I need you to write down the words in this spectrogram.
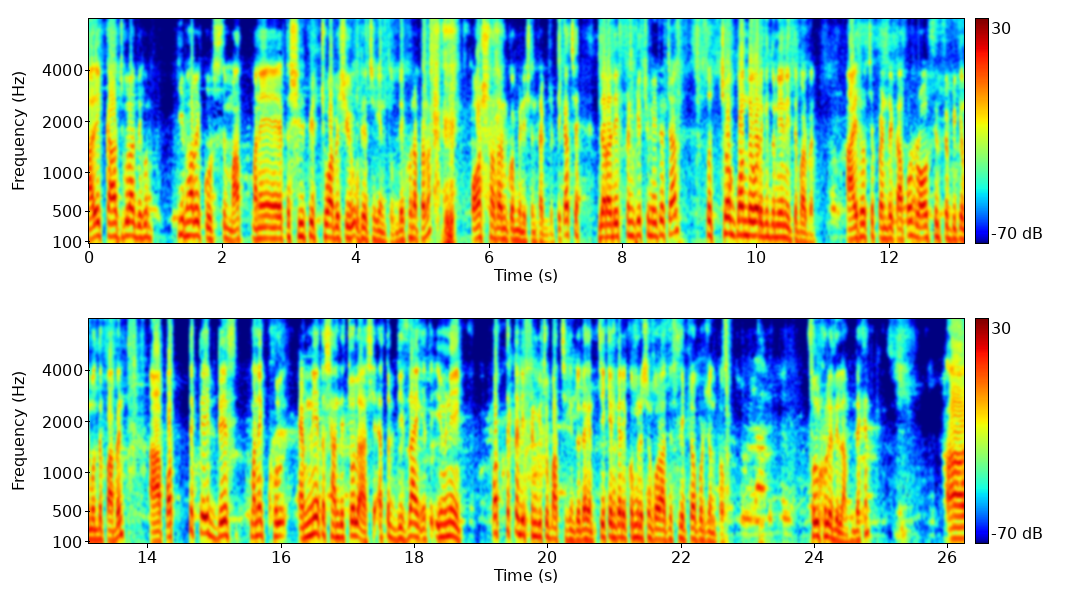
আর এই কাজগুলা দেখুন, কীভাবে করছে মানে একটা শিল্পীর ছোঁয়া বেশি উঠেছে কিন্তু। দেখুন আপনারা, অসাধারণ কম্বিনেশন থাকবে, ঠিক আছে? যারা ডিফারেন্ট কিছু নিতে চান, তো চোখ বন্ধ করে কিন্তু নিয়ে নিতে পারবেন। আর এটা হচ্ছে প্যান্টের কাপড় র সিল্ক ফেব্রিকের মধ্যে পাবেন। আর প্রত্যেকটা এই ড্রেস মানে খুল এমনি একটা শান্তি চলে আসে, এত ডিজাইন এত ইউনিক প্রত্যেকটা ডিফারেন্ট কিছু পাচ্ছি কিন্তু। দেখেন চিকেন কারি কম্বিনেশন করা আছে স্লিপটা পর্যন্ত। ফুল খুলে দিলাম, দেখেন। আর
